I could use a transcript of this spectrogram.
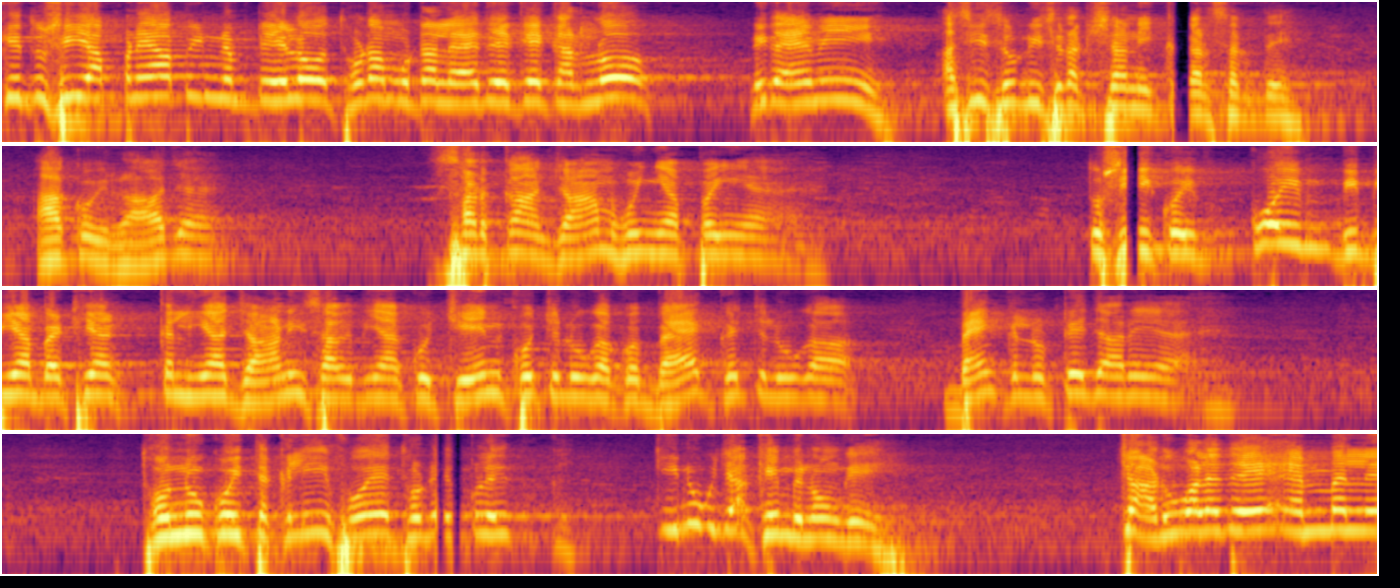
ਕਿ ਤੁਸੀਂ ਆਪਣੇ ਆਪ ਹੀ ਨਿਪਟੇ ਲਓ ਥੋੜਾ ਮੋਟਾ ਲੈ ਦੇ ਕੇ ਕਰ ਲਓ। ਨਹੀਂ ਤਾਂ ਐਵੇਂ ਅਸੀਂ ਤੁਹਾਡੀ ਸੁਰੱਖਿਆ ਨਹੀਂ ਕਰ ਸਕਦੇ। ਆ ਕੋਈ ਰਾਜ ਹੈ? ਸੜਕਾਂ ਜਾਮ ਹੋਈਆਂ ਪਈਆਂ। ਤੁਸੀਂ ਕੋਈ ਕੋਈ ਬੀਬੀਆਂ ਬੈਠੀਆਂ, ਕੱਲੀਆਂ ਜਾ ਨਹੀਂ ਸਕਦੀਆਂ। ਕੋਈ ਚੇਨ ਖਿੱਚ ਲੂਗਾ, ਕੋਈ ਬੈਗ ਖਿੱਚ ਲੂਗਾ। ਬੈਂਕ ਲੁੱਟੇ ਜਾ ਰਹੇ ਆ ਤੁਹਾਨੂੰ ਕੋਈ ਤਕਲੀਫ ਹੋਏ, ਤੁਹਾਡੇ ਕੋਲੇ ਕਿਹਨੂੰ ਜਾ ਕੇ ਮਿਲੋਗੇ? ਝਾੜੂ ਵਾਲੇ ਦੇ ਐਮਐਲਏ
